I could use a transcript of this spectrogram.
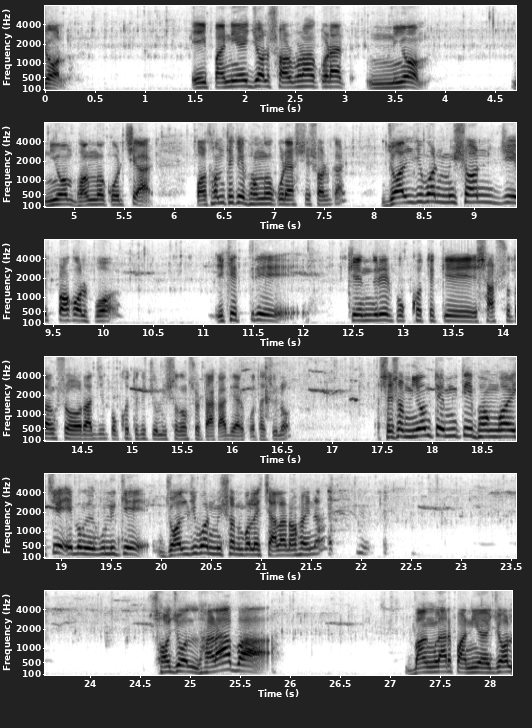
জল, এই পানীয় জল সরবরাহ করার নিয়ম নিয়ম ভঙ্গ করছে আর প্রথম থেকে ভঙ্গ করে আসছে সরকার। জল জীবন মিশন যে প্রকল্প, এক্ষেত্রে কেন্দ্রের পক্ষ থেকে ষাট শতাংশ, রাজ্যের পক্ষ থেকে চল্লিশ শতাংশ টাকা দেওয়ার কথা ছিল। সেসব নিয়ম তো এমনিতেই ভঙ্গ হয়েছে এবং এগুলিকে জল জীবন মিশন বলে চালানো হয় না। সজল ধারা বা বাংলার পানীয় জল,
